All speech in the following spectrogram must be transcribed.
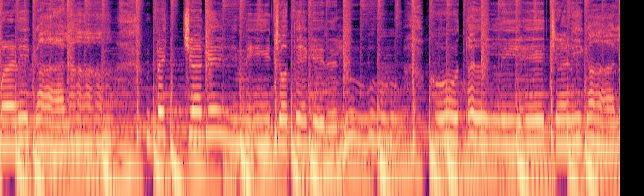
ಮಳೆಗಾಲ, ಬೆಚ್ಚಗೆ ನೀ ಜೊತೆಗಿರಲು. ಕೂತಲ್ಲಿಯೇ ಚಳಿಗಾಲ,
